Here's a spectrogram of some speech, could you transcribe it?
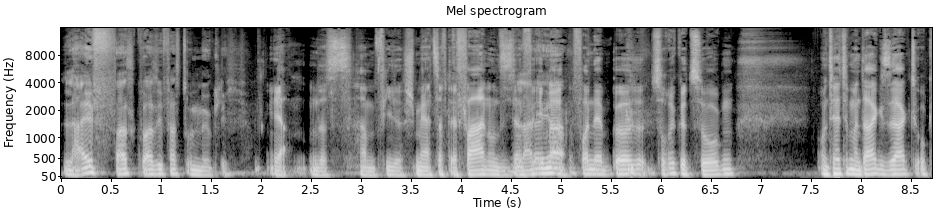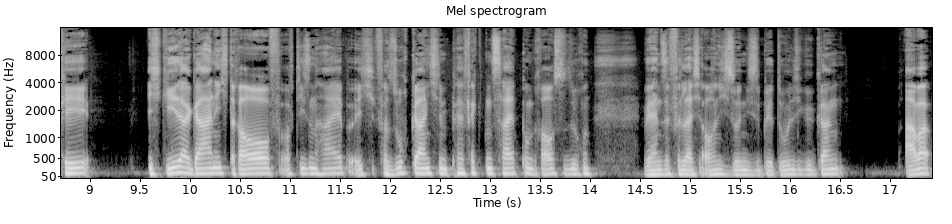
Live war es quasi fast unmöglich. Ja, und das haben viele schmerzhaft erfahren und sich dann Leider immer ja. von der Börse zurückgezogen. Und hätte man da gesagt, okay, ich gehe da gar nicht drauf auf diesen Hype, ich versuche gar nicht den perfekten Zeitpunkt rauszusuchen, wären sie vielleicht auch nicht so in diese Bredouille gegangen. Aber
